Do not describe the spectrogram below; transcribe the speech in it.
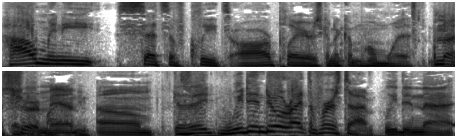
How many sets of cleats are our players going to come home with? I'm not sure, man. Um, Because we didn't do it right the first time. we did not.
